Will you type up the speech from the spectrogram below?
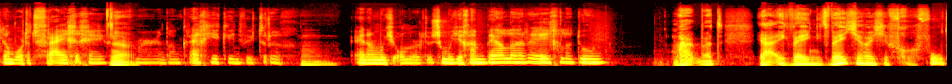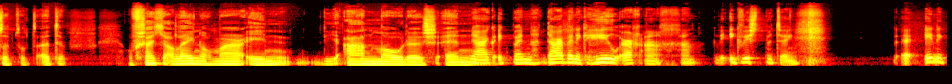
Dan wordt het vrijgegeven, Ja. Hmm. zeg maar. En dan krijg je je kind weer terug. En dan moet je ondertussen moet je gaan bellen, regelen, doen. Maar wat, ja, ik weet niet. Weet je wat je gevoeld hebt? Tot, het, of zat je alleen nog maar in die aanmodus en... Ja, ik, ik ben, daar ben ik heel erg aangegaan. Ik, ik wist het meteen. Eh, En ik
